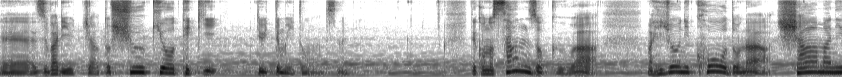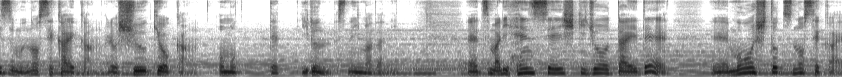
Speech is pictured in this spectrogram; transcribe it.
え、ズバリ言っちゃうと宗教的と言ってもいいと思うんですね。でこの山賊は、まあ、非常に高度なシャーマニズムの世界観あるいは宗教観を持っているんですねいまだに。えー、つまり変性意識状態でえー、もう一つの世界、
